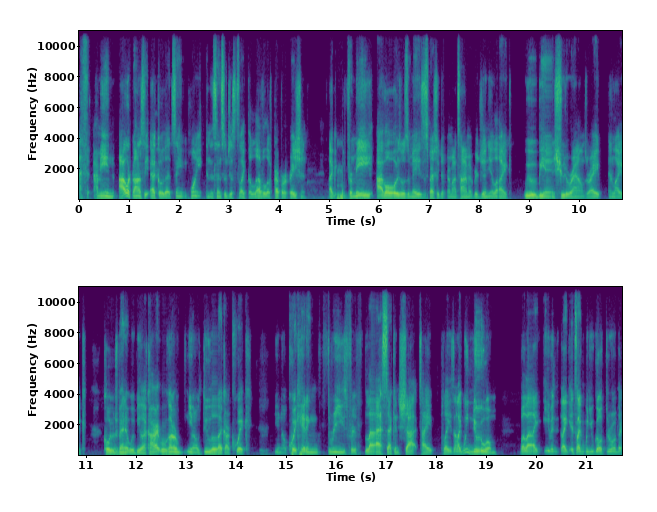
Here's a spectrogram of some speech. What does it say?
I, th- I mean, I would honestly echo that same point in the sense of just like the level of preparation. Like Mhm. for me, I've always was amazed, especially during my time at Virginia. Like we would be in shoot arounds, right? And like Coach Bennett would be like, "All right, we're gonna, you know, do like our quick, you know, quick hitting threes for last second shot type plays." And like we knew them, but like even like it's like when you go through them, they're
